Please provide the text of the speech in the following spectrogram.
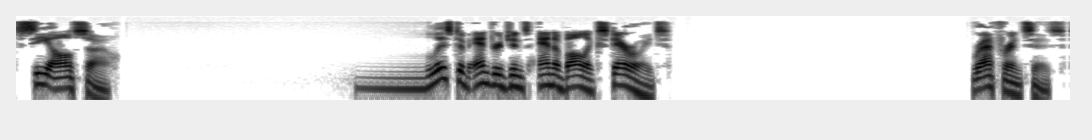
See also. List of androgens, anabolic steroids. References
